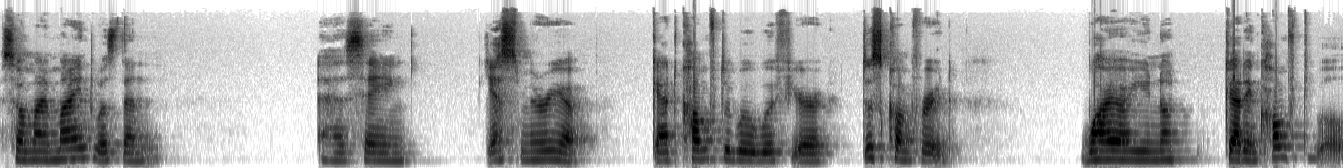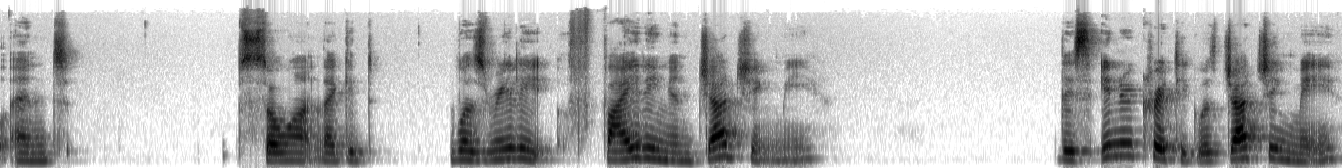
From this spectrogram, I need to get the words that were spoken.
So my mind was then uh, saying, Yes, Maria, get comfortable with your discomfort. Why are you not getting comfortable? And so on. Like it was really fighting and judging me. This inner critic was judging me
